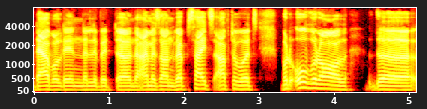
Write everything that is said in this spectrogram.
dabbled in a little bit uh, the Amazon websites afterwards. But overall, the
